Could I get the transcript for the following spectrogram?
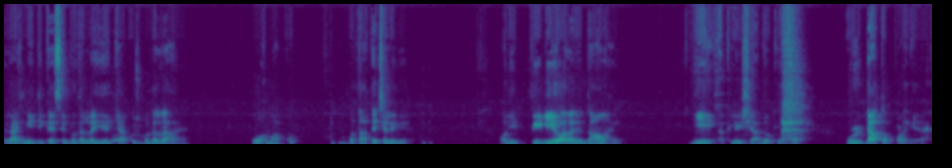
राजनीति कैसे बदल रही है, क्या कुछ बदल रहा है, वो हम आपको बताते चलेंगे। और ये पीडीए वाला जो दांव है, ये अखिलेश यादव के ऊपर उल्टा तो पड़ गया है।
